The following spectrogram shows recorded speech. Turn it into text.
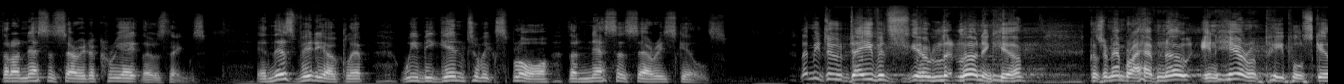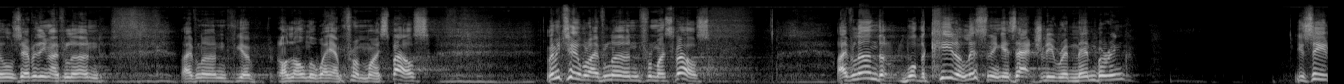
that are necessary to create those things. In this video clip, we begin to explore the necessary skills. Let me do David's you know, learning here, because remember, I have no inherent people skills. Everything I've learned, I've learned you know, along the way and from my spouse. Let me tell you what I've learned from my spouse. I've learned that what the key to listening is actually remembering. You see,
